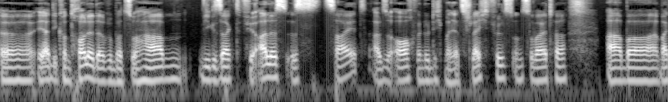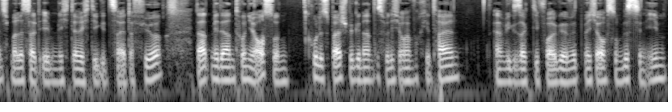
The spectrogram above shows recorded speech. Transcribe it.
äh, ja, die Kontrolle darüber zu haben. Wie gesagt, für alles ist Zeit, also auch wenn du dich mal jetzt schlecht fühlst und so weiter. Aber manchmal ist halt eben nicht der richtige Zeit dafür. Da hat mir der Antonio auch so ein cooles Beispiel genannt, das will ich auch einfach hier teilen. Äh, wie gesagt, die Folge widme ich auch so ein bisschen ihm,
